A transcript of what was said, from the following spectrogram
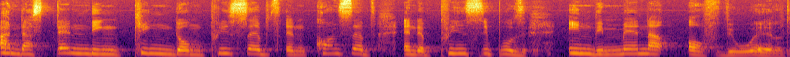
understanding kingdom precepts and concepts and the principles in the manner of the world.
